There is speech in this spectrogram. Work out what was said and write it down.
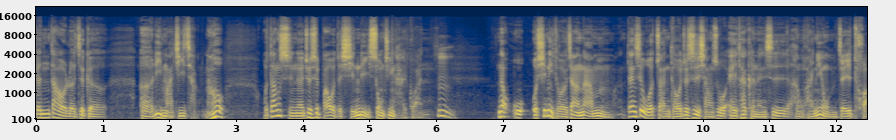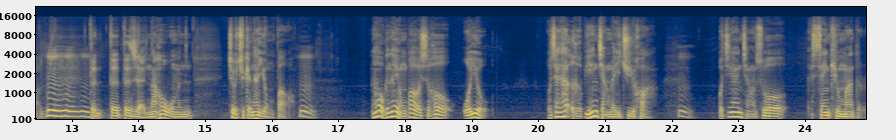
跟到了这个呃利马机场，然后我当时呢就是把我的行李送进海关，嗯。那我我心里头有这样纳闷嘛，但是我转头就是想说，哎、欸，他可能是很怀念我们这一团的的的的人，然后我们就去跟他拥抱，嗯，然后我跟他拥抱的时候，我有我在他耳边讲了一句话，嗯，我经常讲说 Thank you, mother，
